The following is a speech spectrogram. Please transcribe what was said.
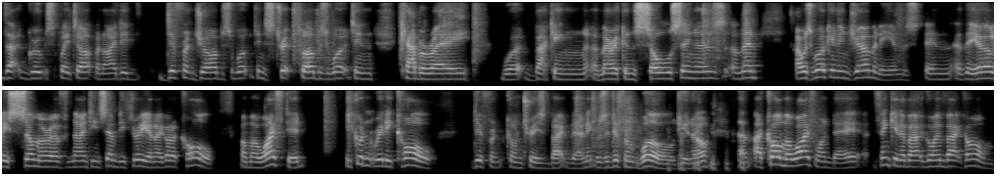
that group split up, and I did different jobs, worked in strip clubs, worked in cabaret, worked backing American soul singers, and then I was working in Germany in, in the early summer of 1973, and I got a call, or my wife did, you couldn't really call different countries back then. It was a different world, you know. um, I called my wife one day thinking about going back home.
